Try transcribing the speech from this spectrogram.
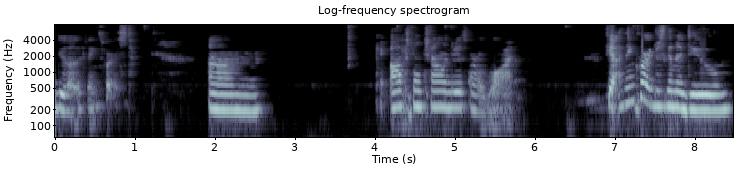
do the other things first. Um. Okay, optional challenges are a lot. Yeah, I think we're just gonna do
